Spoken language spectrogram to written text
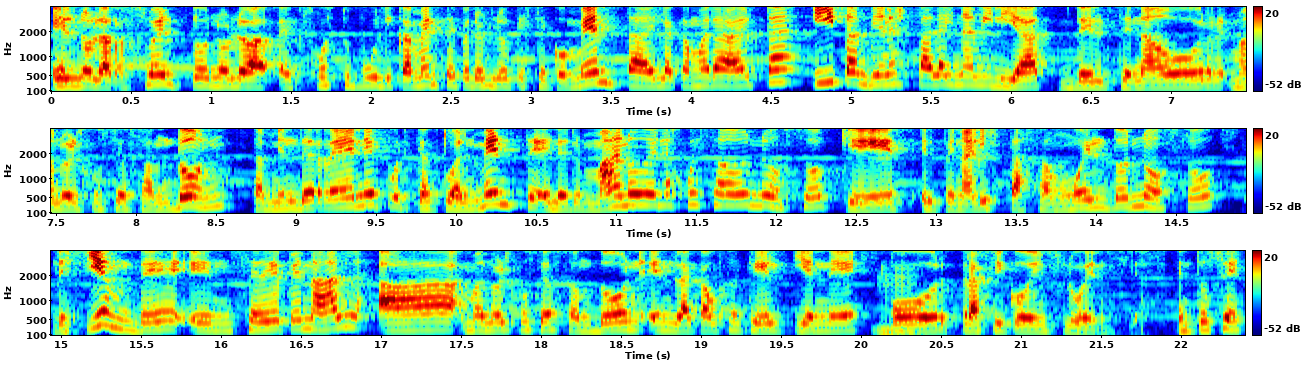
él no lo ha resuelto, no lo ha expuesto públicamente, pero es lo que se comenta en la Cámara Alta, y también está la inhabilidad del senador Manuel José Sandón, también de RN, porque actualmente el hermano de la jueza Donoso, que es el penalista Samuel Donoso, defiende en sede penal a Manuel José Osandón en la causa que él tiene por tráfico de influencias. Entonces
